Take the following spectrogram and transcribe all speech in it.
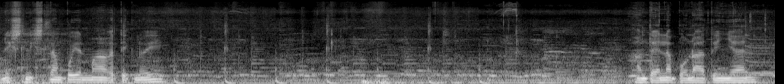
Next next lang po yan mga kateknoy. Antayin lang po natin yan.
